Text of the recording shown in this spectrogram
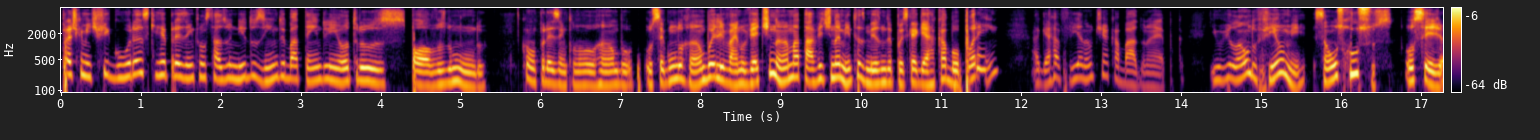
praticamente figuras que representam os Estados Unidos indo e batendo em outros povos do mundo. Como, por exemplo, no Rambo, o segundo Rambo, ele vai no Vietnã matar vietnamitas mesmo depois que a guerra acabou. Porém, a Guerra Fria não tinha acabado na época. E o vilão do filme são os russos. Ou seja,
